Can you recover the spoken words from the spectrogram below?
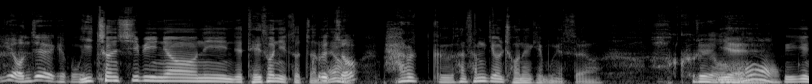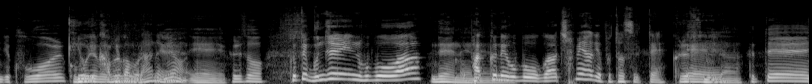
이게 언제 개봉? 2012년이 이제 대선이 있었잖아요. 그렇죠. 바로 그 한 3개월 전에 개봉했어요. 아, 그래요. 예. 이게 이제 9월 기억이 가물가물하네. 예. 그래서 그때 문재인 후보와 네네네. 박근혜 후보가 첨예하게 붙었을 때. 그렇습니다. 예. 그때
